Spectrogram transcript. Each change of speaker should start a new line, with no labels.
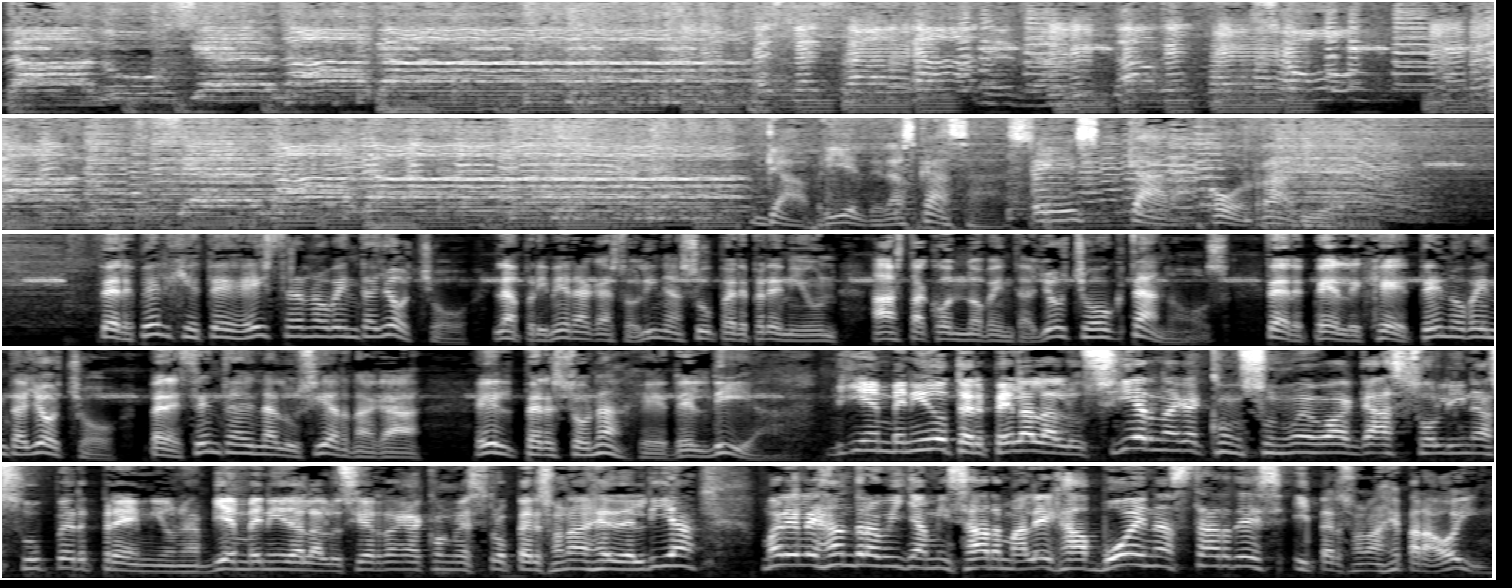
La luciérnaga es la estrella de realidad en. La luciérnaga.
Gabriel de las Casas es Caracol Radio.
Terpel GT Extra 98, la primera gasolina super premium hasta con 98 octanos. Terpel GT 98 presenta en la Luciérnaga el personaje del día.
Bienvenido Terpel a la Luciérnaga con su nueva gasolina super premium. Bienvenida a la Luciérnaga con nuestro personaje del día, María Alejandra Villamizar Maleja. Buenas tardes y personaje para hoy.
